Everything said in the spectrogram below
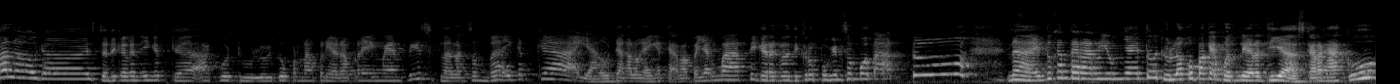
Halo guys, jadi kalian inget gak aku dulu itu pernah pelihara praying mantis belalang sembah inget gak? Ya udah kalau nggak inget gak apa-apa yang mati gara-gara dikerubungin semut aduh. Nah itu kan terariumnya itu dulu aku pakai buat pelihara dia. Sekarang aku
